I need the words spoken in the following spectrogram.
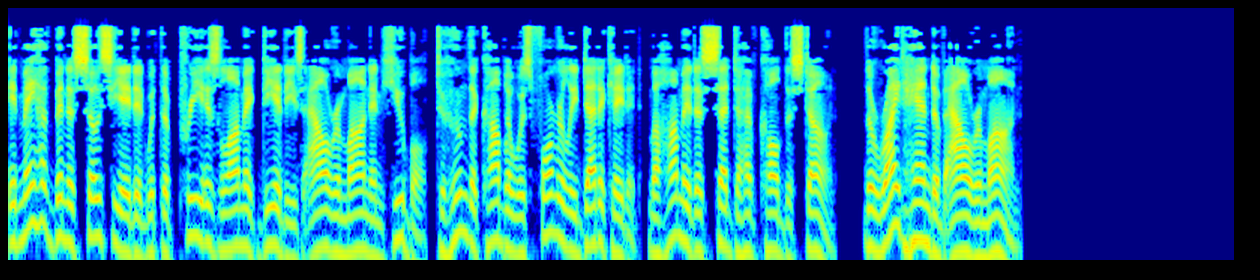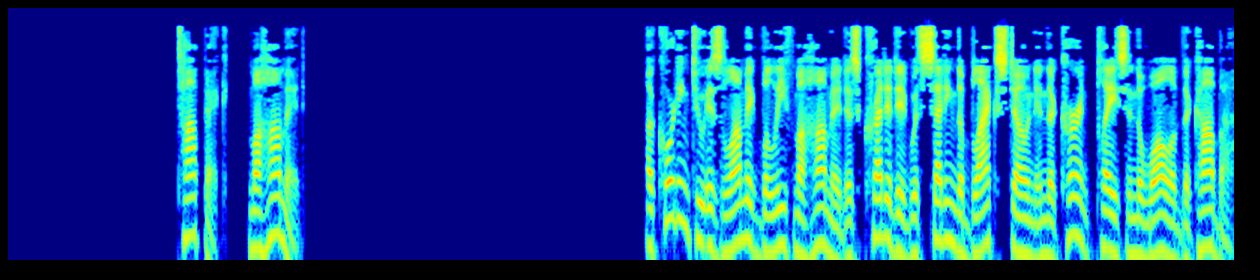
It may have been associated with the pre-Islamic deities Al-Rahman and Hubal, to whom the Kaaba was formerly dedicated. Muhammad is said to have called the stone, "...the right hand of Al-Rahman". Muhammad According to Islamic belief Muhammad is credited with setting the black stone in the current place in the wall of the Kaaba.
